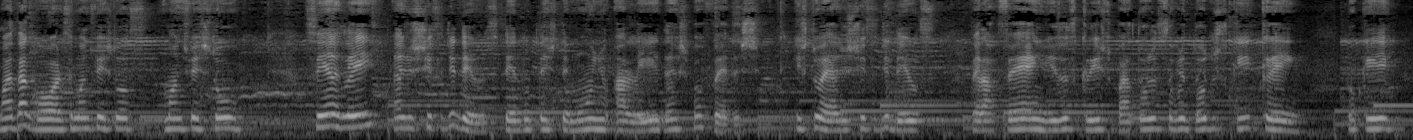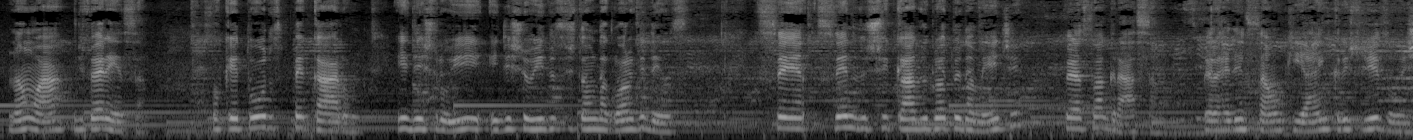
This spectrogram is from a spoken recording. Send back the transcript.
Mas agora se manifestou, manifestou sem a lei, a justiça de Deus, tendo testemunho a lei das profetas, isto é, a justiça de Deus, pela fé em Jesus Cristo, para todos sobre todos que creem, porque não há diferença. Porque todos pecaram e, destruir, e destruídos estão da glória de Deus, sendo justificados gratuitamente pela sua graça, pela redenção que há em Cristo Jesus,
